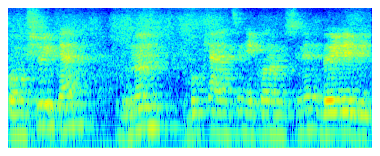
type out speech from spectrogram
komşuyken bunun bu kentin ekonomisinin böyle bir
